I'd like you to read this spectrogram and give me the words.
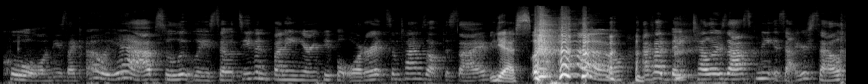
Cool, and he's like, "Oh yeah, absolutely." So it's even funny hearing people order it sometimes off the side. Yes. Oh, I've had baked tellers ask me, "Is that your salad?"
